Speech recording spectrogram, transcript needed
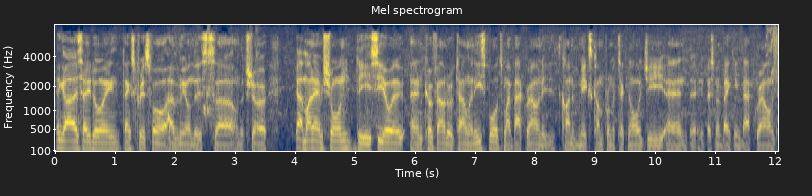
Hey guys, how you doing? Thanks, Chris, for having me on this uh, on the show. Yeah, my name's Sean, the CEO and co-founder of Talon Esports. My background is kind of mixed, come from a technology and investment banking background.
